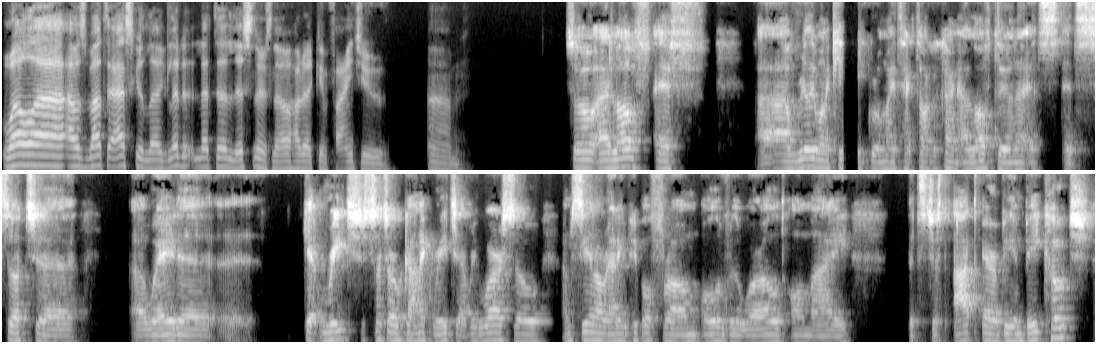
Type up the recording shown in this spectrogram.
well, uh, I was about to ask you, like, let let the listeners know how they can find you. Um, so I love if I really want to keep growing my TikTok account. I love doing it. It's it's such a a way to uh, get reach, such organic reach everywhere. So I'm seeing already people from all over the world on my it's just at Airbnb Coach.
